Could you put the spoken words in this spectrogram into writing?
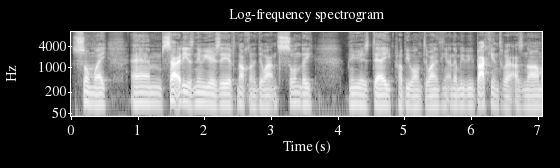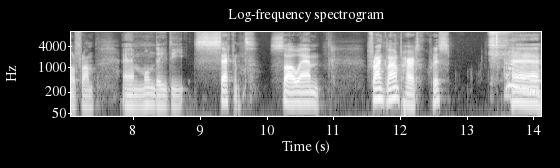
some way. Um, Saturday is New Year's Eve, not going to do anything. Sunday, New Year's Day, probably won't do anything, and then we'll be back into it as normal from um, Monday the 2nd. So, um, Frank Lampard, Chris. Uh,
